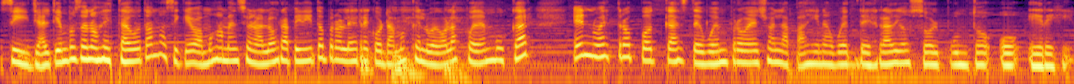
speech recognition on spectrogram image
Sí, ya el tiempo se nos está agotando, así que vamos a mencionarlos rapidito, pero les recordamos que luego las pueden buscar en nuestro podcast de Buen Provecho en la página web de radiosol.org.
